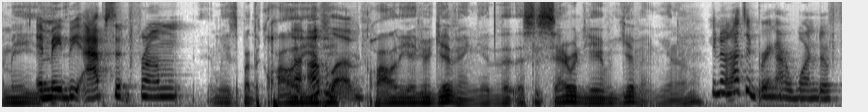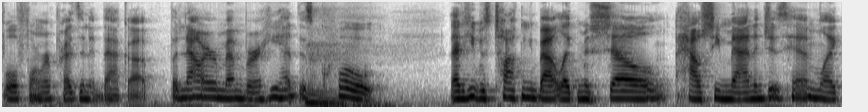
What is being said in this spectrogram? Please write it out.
I mean, it may be absent from I mean, it's about the quality uh, of of, your- love. quality of your giving, the, the sincerity of your giving. You know, You know, not to bring our wonderful former president back up, but now I remember he had this mm. quote that he was talking about like Michelle, how she manages him, like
